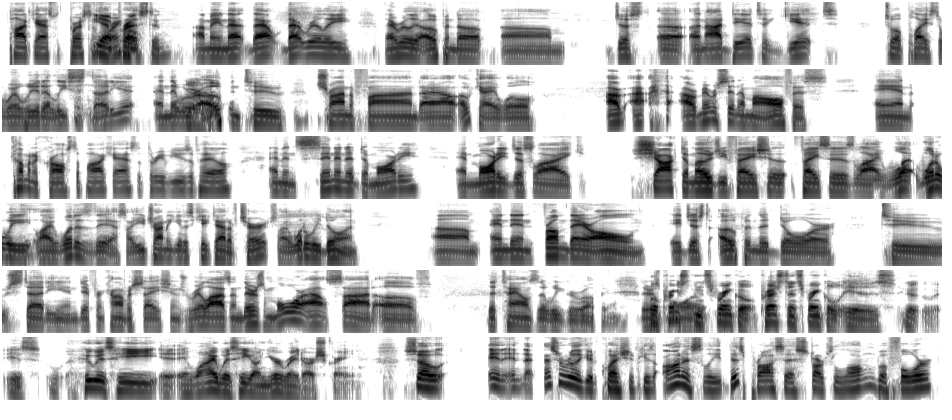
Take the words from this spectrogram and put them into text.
podcast with Preston. yeah Sprinkle. preston I mean that that that really that really opened up um, just uh, an idea to get to a place to where we'd at least study it, and that we were Yeah. open to trying to find out. Okay, well, I, I I remember sitting in my office and coming across the podcast, the Three Views of Hell, and then sending it to Marty, and Marty just like shocked emoji face, faces like what what are we like what is this are you trying to get us kicked out of church like what are we doing um and then from there on it just opened the door to study and different conversations realizing there's more outside of the towns that we grew up in there's well, Preston more, Sprinkle, Preston Sprinkle is is who is he and why was he on your radar screen? So and and that's a really good question because honestly, this process starts long before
